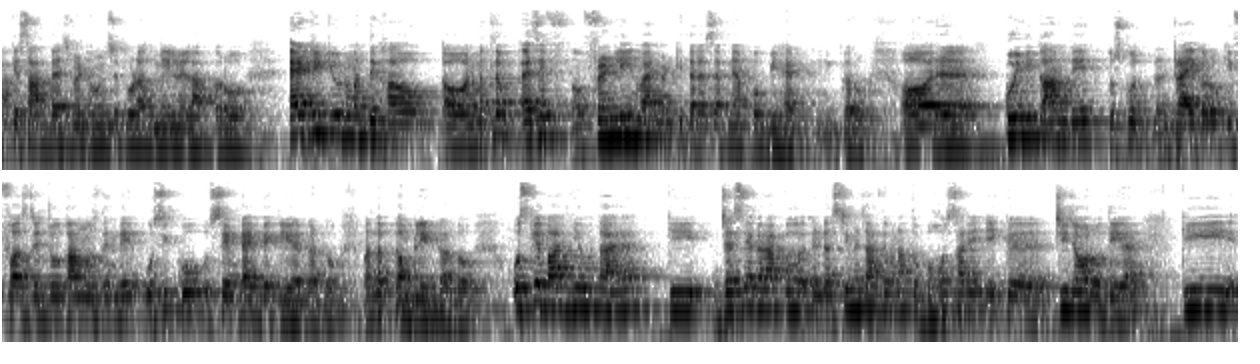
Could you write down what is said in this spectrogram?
आपके साथ बैचमेंट है, उनसे थोड़ा मेल मिलाप करो। एटीट्यूड मत दिखाओ। और मतलब एज ए फ्रेंडली इन्वायरमेंट की तरह से अपने आप को बिहेव करो। और कोई भी काम दे तो उसको ट्राई करो कि फ़र्स्ट डे जो काम उस दिन दे, उसी को सेम टाइम पे क्लियर कर दो मतलब कंप्लीट कर दो। उसके बाद ये होता है कि जैसे अगर आप इंडस्ट्री में जाते हो ना तो बहुत सारे एक चीज़ और होती है कि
